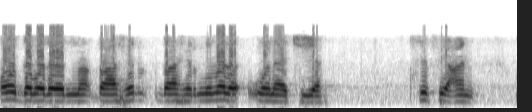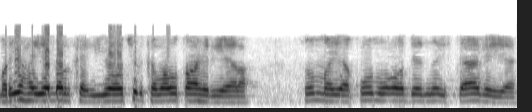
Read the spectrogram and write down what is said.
oo dabadeedna daahir daahirnimada wanaajiya. Si fiican maryaha iyo dharka iyo jidhkaba u daahir yeela. Huma yaquumu oo deedna istaagaya.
